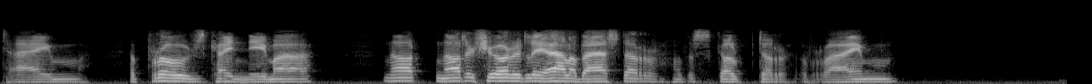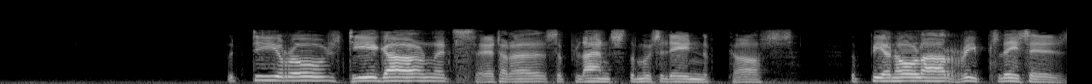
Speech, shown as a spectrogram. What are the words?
time a prose kinema, not, not assuredly alabaster, of the sculptor of rhyme. The tea rose, tea gown, etc., supplants the mousseline of Cos. The pianola replaces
